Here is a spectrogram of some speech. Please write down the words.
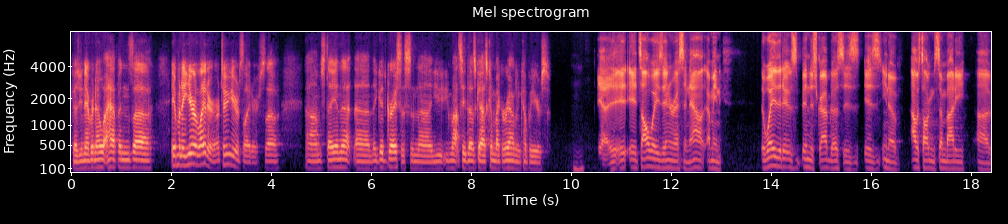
because you never know what happens uh, even a year later or two years later. So um, stay in that uh, the good graces, and uh, you you might see those guys come back around in a couple years. Yeah, it, it's always interesting. Now, I mean, the way that it has been described to us is is you know I was talking to somebody uh,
